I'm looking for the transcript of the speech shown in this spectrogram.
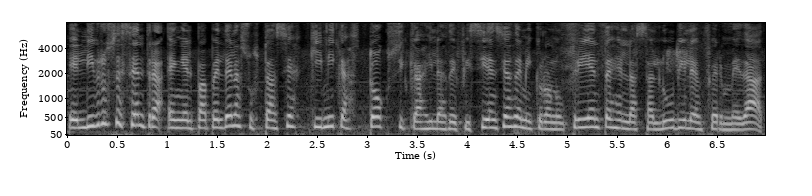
El libro se centra en el papel de las sustancias químicas tóxicas y las deficiencias de micronutrientes en la salud y la enfermedad,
